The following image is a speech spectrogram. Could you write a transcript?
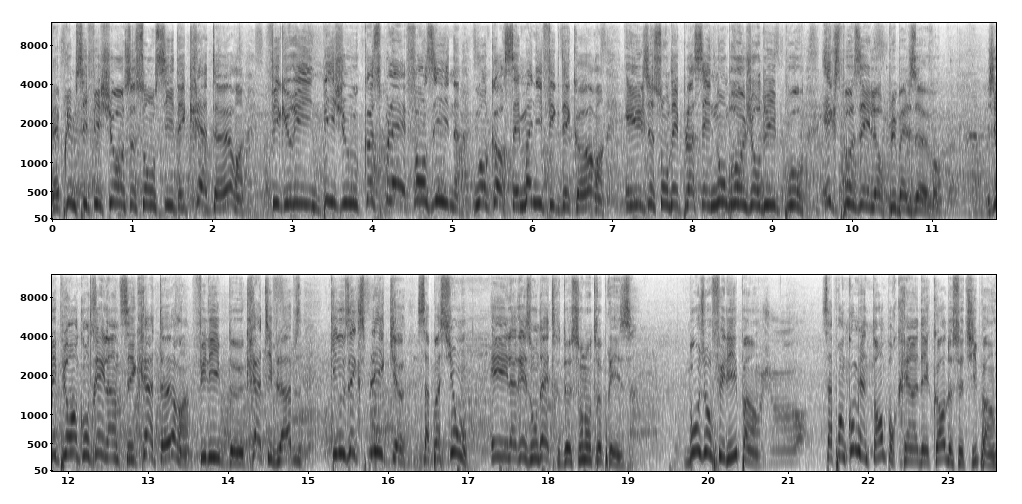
Mais Primsifi Show, ce sont aussi des créateurs, figurines, bijoux, cosplay, fanzines ou encore ces magnifiques décors. Et ils se sont déplacés nombreux aujourd'hui pour exposer leurs plus belles œuvres. J'ai pu rencontrer l'un de ces créateurs, Philippe de Creative Labs, qui nous explique sa passion et la raison d'être de son entreprise. Bonjour Philippe. Bonjour. Ça prend combien de temps pour créer un décor de ce type hein?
